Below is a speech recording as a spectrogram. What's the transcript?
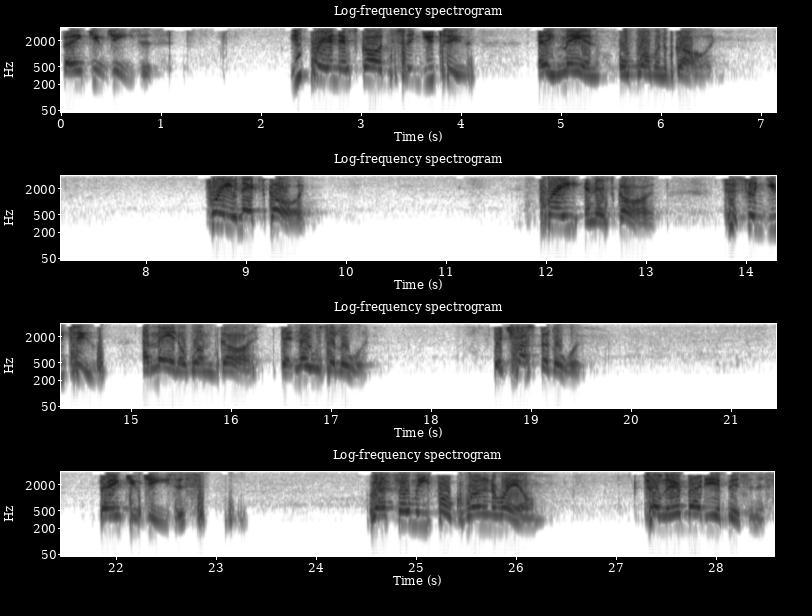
Thank you, Jesus. You pray and ask God to send you to a man or woman of God. Pray and ask God. Pray and ask God to send you to a man or woman of God that knows the Lord, that trusts the Lord. Thank you, Jesus. We have so many folk running around telling everybody their business.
